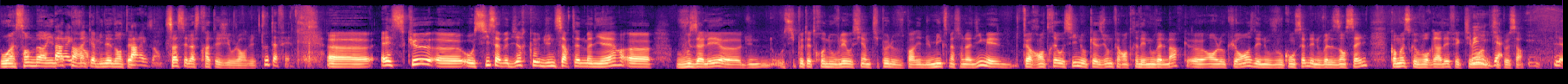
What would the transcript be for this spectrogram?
ou un centre Marina par, un cabinet dentaire. Par exemple. Ça c'est la stratégie aujourd'hui. Tout à fait. Euh, est-ce que aussi ça veut dire que d'une certaine manière vous allez aussi peut-être renouveler aussi un petit peu, vous parliez du mix merchandising, mais faire rentrer aussi une occasion de faire entrer des nouvelles marques, euh, en l'occurrence des nouveaux concepts, des nouvelles enseignes. Comment est-ce que vous regardez effectivement un petit peu ça? le,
